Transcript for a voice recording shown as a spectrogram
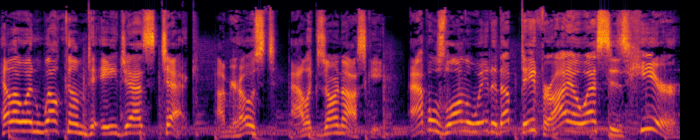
Hello and welcome to Ajaz Tech. I'm your host, Alex Zarnowski. Apple's long awaited update for iOS is here,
